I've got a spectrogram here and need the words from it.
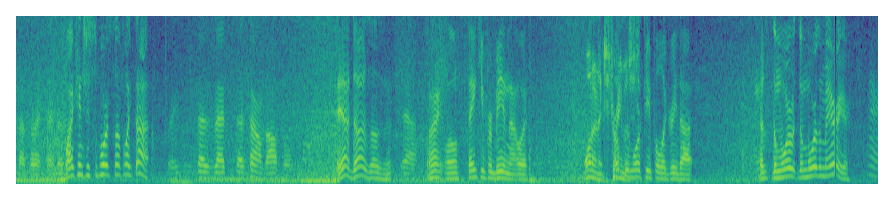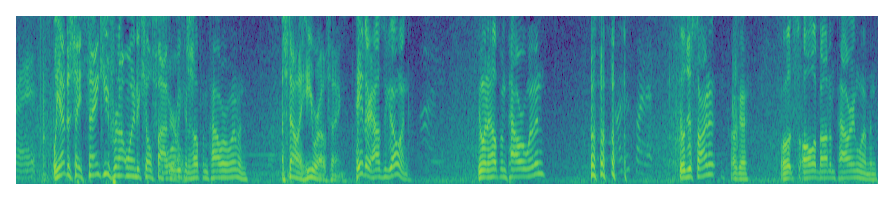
stuff like that. Why can't you support stuff like that? Because that, that sounds awful. Yeah, it does, doesn't it? Yeah. All right. Well, thank you for being that way. What an Hopefully, extremist. more people agree that. That's the more the more the merrier. All right. We have to say thank you for not wanting to kill The more we five-year-olds. we can help empower women. That's now a hero thing. Hey there, how's it going? Hi. You want to help empower women? I'll just sign it. You'll just sign it? Okay. Well, it's all about empowering women.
